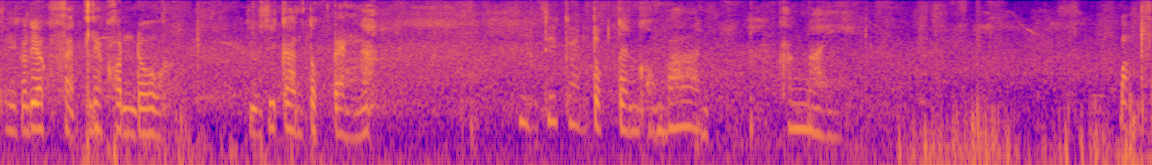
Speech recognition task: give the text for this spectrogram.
ที่ก็เรียกแฟลตเรียกคอนโด อยู่ที่การตกแต่งนะ อยู่ที่การตกแต่งของบ้านข้างในบ้านส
